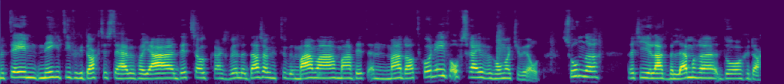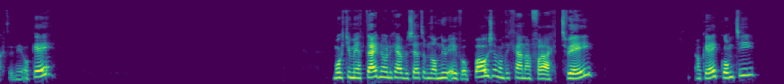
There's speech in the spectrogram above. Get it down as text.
meteen negatieve gedachten te hebben van ja, dit zou ik graag willen, daar zou ik natuurlijk maar, maar, maar dit en maar dat. Gewoon even opschrijven gewoon wat je wil. Zonder dat je je laat belemmeren door gedachten nu, oké? Mocht je meer tijd nodig hebben, zet hem dan nu even op pauze, want ik ga naar vraag 2. Oké, komt-ie?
